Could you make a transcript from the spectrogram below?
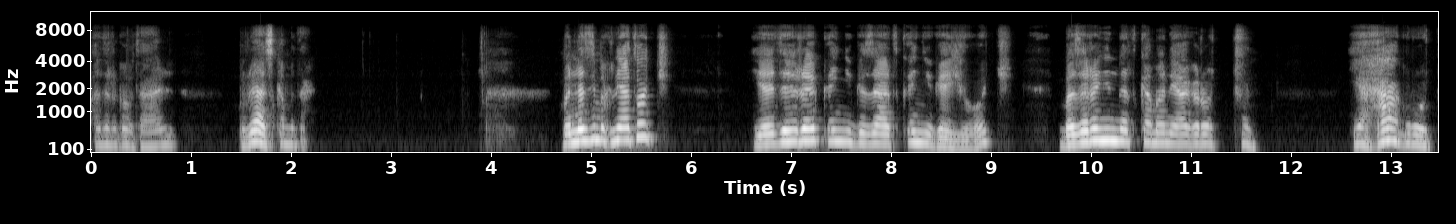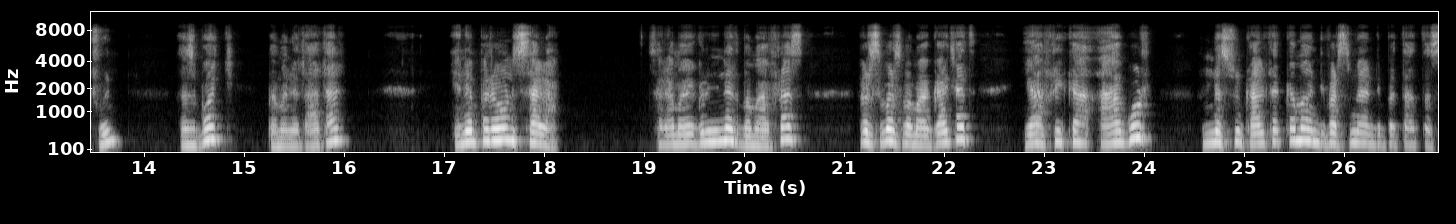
አድርገውታል ብሎ ያስቀምጣል። በእነዚህ ምክንያቶች የድህረ ቅኝ ግዛት ቅኝ ገዢዎች በዘረኝነት ቀመን የሀገሮቹን የሀገሮቹን ህዝቦች በመነጣጠል የነበረውን ሰላም ሰላማዊ ግንኙነት በማፍረስ እርስ በርስ በማጋጨት የአፍሪካ አህጉር እነሱን ካልጠቀመ እንዲፈርስና እንዲበጣጠስ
